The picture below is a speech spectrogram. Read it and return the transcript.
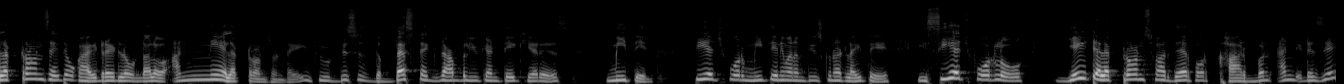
ఎలక్ట్రాన్స్ అయితే ఒక హైడ్రైడ్లో ఉండాలో అన్ని ఎలక్ట్రాన్స్ ఉంటాయి. If you this is the best example you can take here is methane CH four methane మనం తీసుకున్నట్లయితే ఈ సిహెచ్ ఫోర్లో eight electrons are there for carbon and it is a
